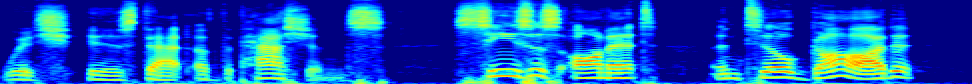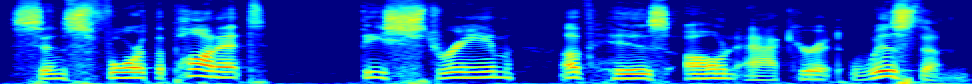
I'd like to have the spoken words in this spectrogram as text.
which is that of the passions, seizes on it until God sends forth upon it the stream of his own accurate wisdom.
